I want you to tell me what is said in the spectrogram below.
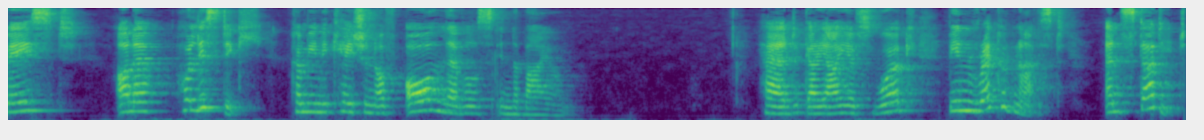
based on a holistic communication of all levels in the biome. Had Gajaev's work been recognized and studied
